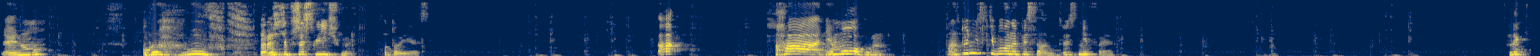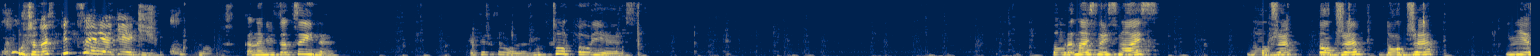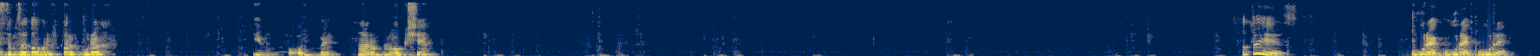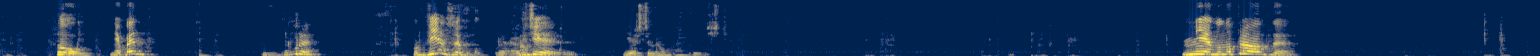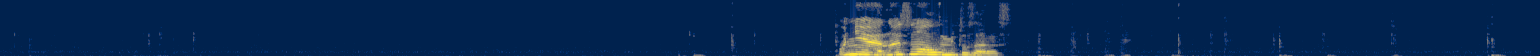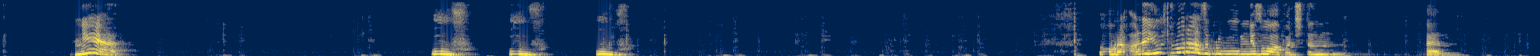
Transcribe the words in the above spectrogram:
Ej no. Dobra, uff. Nareszcie przeszliśmy. Co to jest? A! Aha, nie mogłem. Ale tu nic nie było napisane, to jest nie fair. Ale kurczę, to jest pizzeria, nie jakieś gówno. Kanalizacyjne. Ja pierdolę, no co to jest? Dobra, nice, nice, nice. Dobrze, dobrze, dobrze. Nie jestem za dobry w parkurach. i w oby na Robloxie. Jest? Górę, górę, górę. Co? Nie będę. W górę? No wiem, że w górę. A gdzie jeszcze miałbym pójść? Nie, no naprawdę. O nie, no i znowu mi to zaraz. Nie! Uff, uff, uff. Dobra, ale już dwa razy próbował mnie złapać ten... ten...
